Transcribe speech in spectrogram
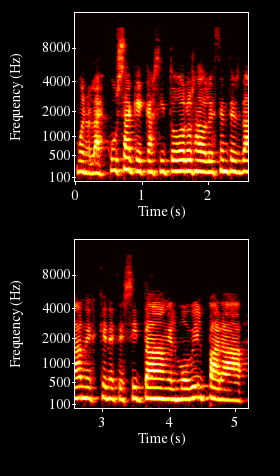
bueno, la excusa que casi todos los adolescentes dan es que necesitan el móvil para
